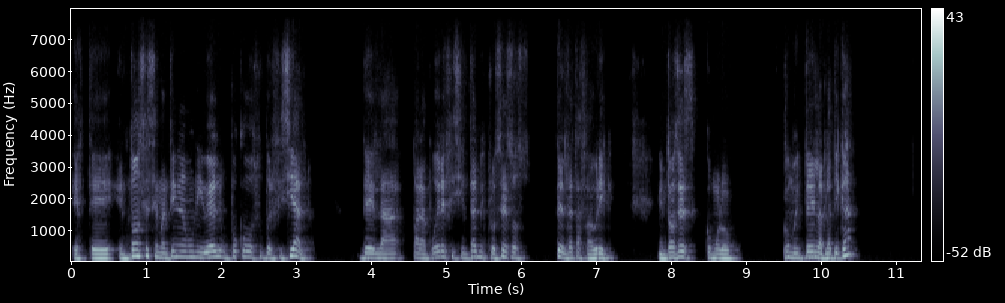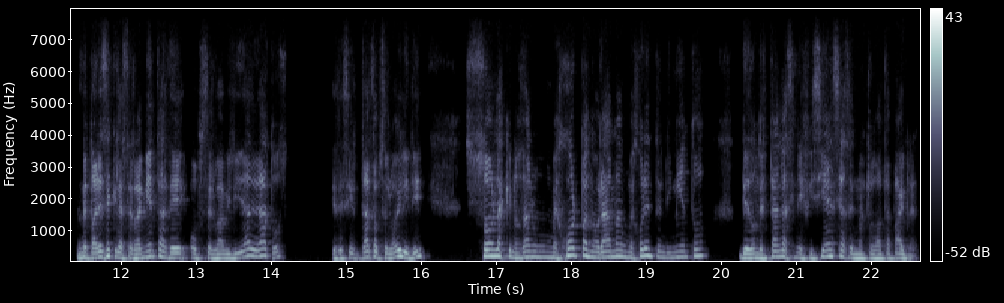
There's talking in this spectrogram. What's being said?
Este, entonces se mantienen a un nivel un poco superficial de la, para poder eficientar mis procesos del Data Fabric. Entonces, como lo comenté en la plática, me parece que las herramientas de observabilidad de datos, es decir, Data Observability, son las que nos dan un mejor panorama, un mejor entendimiento de dónde están las ineficiencias en nuestro data pipeline.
